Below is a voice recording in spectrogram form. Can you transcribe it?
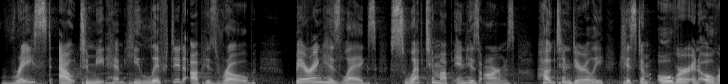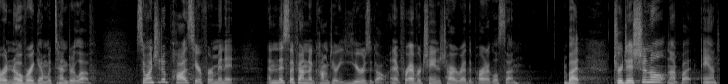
raced out to meet him. He lifted up his robe, baring his legs, swept him up in his arms, hugged him dearly, kissed him over and over and over again with tender love. So I want you to pause here for a minute and this I found in a commentary years ago, and it forever changed how I read the prodigal son. But traditional, not but, and,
